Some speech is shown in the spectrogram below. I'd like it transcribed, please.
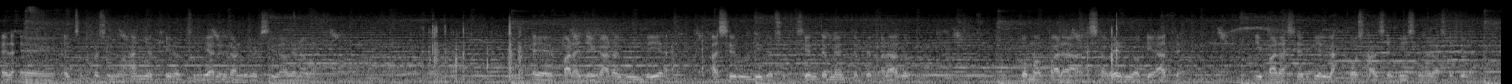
eh, estos próximos años quiero estudiar en la Universidad de Navarra, eh, para llegar algún día a ser un líder suficientemente preparado como para saber lo que hace y para hacer bien las cosas al servicio de la sociedad.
